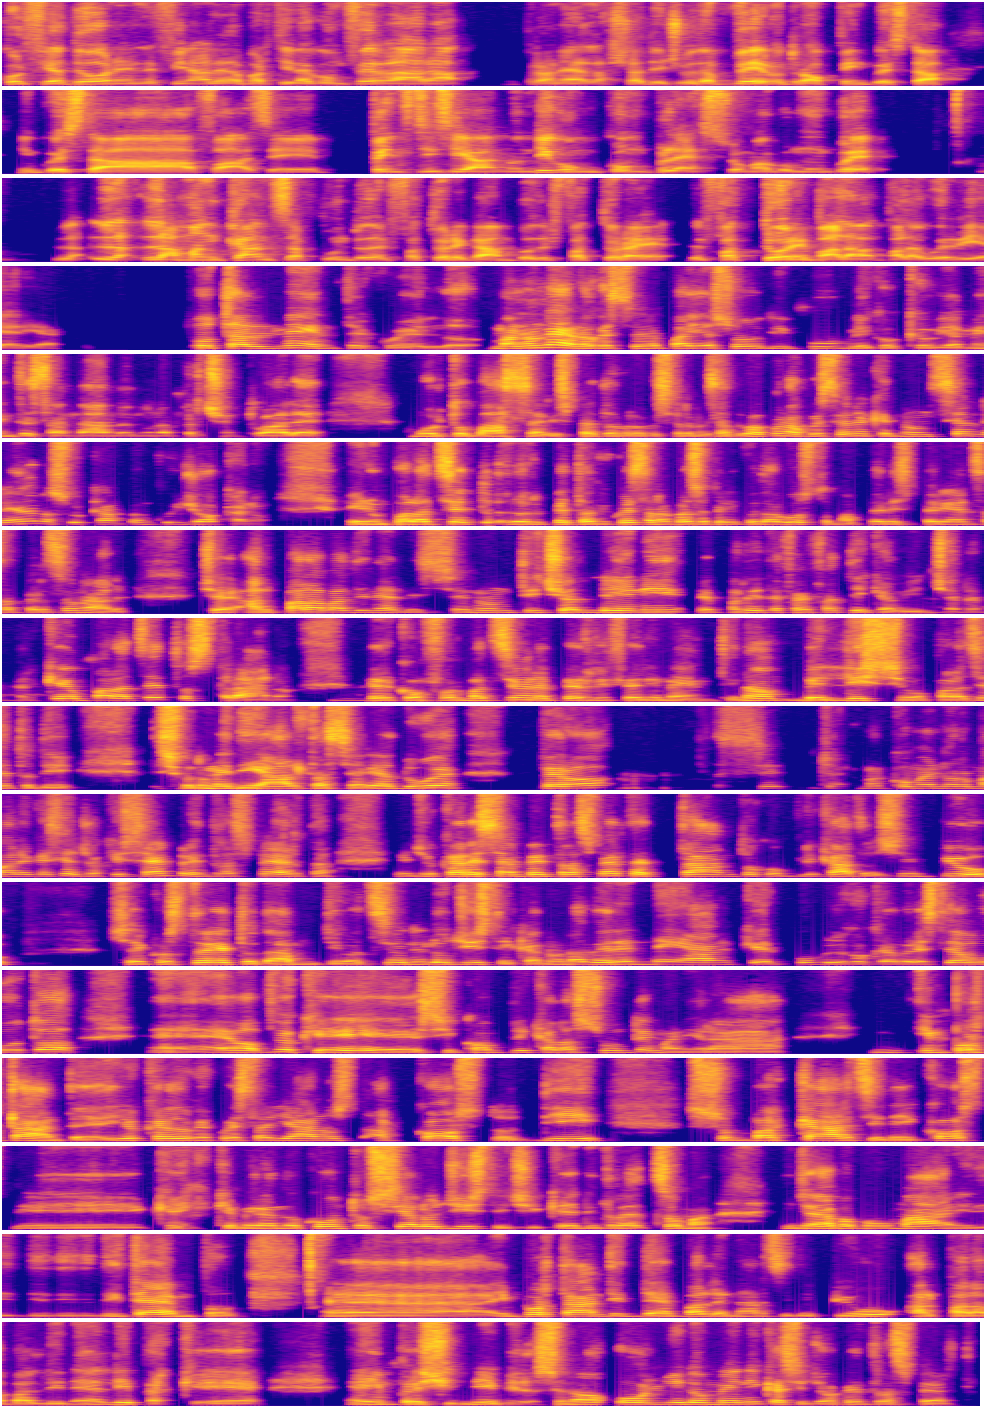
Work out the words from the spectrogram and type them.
col fiatone nel finale la partita con Ferrara, però ne ha lasciate giù davvero troppe in questa, in questa fase. Pensi sia, non dico un complesso, ma comunque la, la, mancanza appunto del fattore campo, del fattore, del fattore pala, palaguerrieri. Ecco. Totalmente quello, ma non è una questione paglia solo di pubblico che ovviamente sta andando in una percentuale molto bassa rispetto a quello che sarebbe stato, è proprio una questione che non si allenano sul campo in cui giocano e in un palazzetto, lo ripeto anche questa è una cosa che dico d'agosto, ma per esperienza personale, cioè al Pala Baldinelli se non ti ci alleni le partite fai fatica a vincere perché è un palazzetto strano per conformazione per riferimenti, no? Bellissimo palazzetto di secondo me di alta Serie 2, però se, cioè, ma come è normale che sia, giochi sempre in trasferta e giocare sempre in trasferta è tanto complicato. Se in più sei costretto da motivazioni logistiche a non avere neanche il pubblico che avresti avuto, è ovvio che si complica l'assunto in maniera importante. Io credo che questa Janus a costo di sobbarcarsi dei costi che, che, mi rendo conto sia logistici che di, insomma, in generale proprio umani, di, di, di tempo eh, importanti, debba allenarsi di più al Palabaldinelli perché è imprescindibile, se no ogni domenica si gioca in trasferta.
